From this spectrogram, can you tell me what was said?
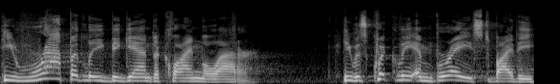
he rapidly began to climb the ladder. He was quickly embraced by the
